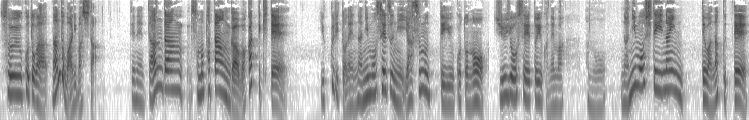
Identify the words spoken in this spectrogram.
そういうことが何度もありました。でね、だんだんそのパターンが分かってきて、ゆっくりとね、何もせずに休むっていうことの重要性というかね、まあ、あの、何もしていないんではなくて、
